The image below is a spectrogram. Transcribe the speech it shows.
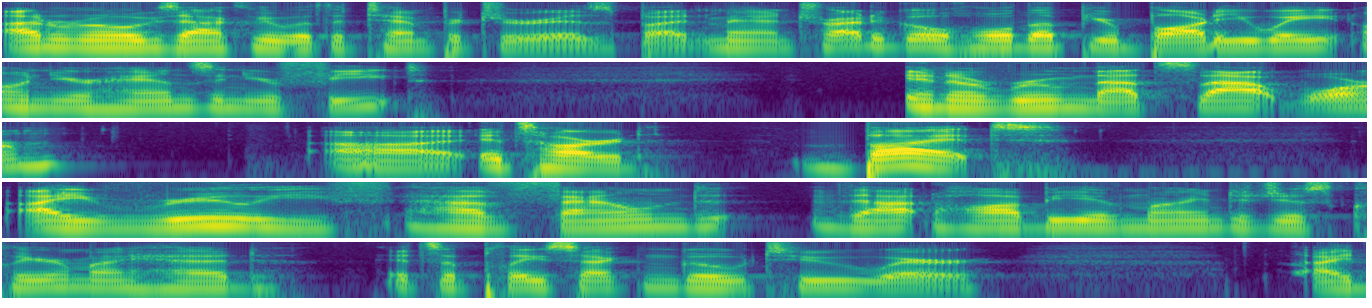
I don't know exactly what the temperature is, but man, try to go hold up your body weight on your hands and your feet in a room that's that warm. Uh, it's hard, but I really have found that hobby of mine to just clear my head. It's a place I can go to where I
